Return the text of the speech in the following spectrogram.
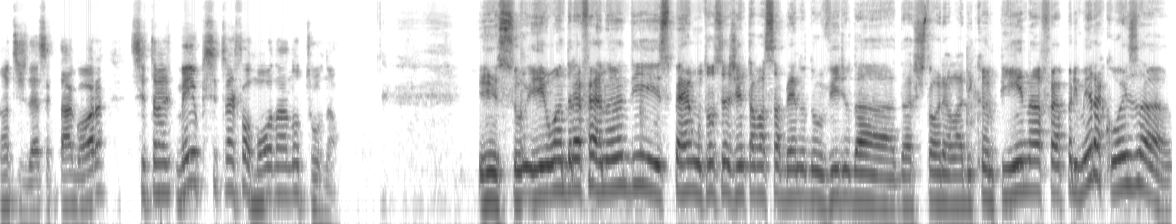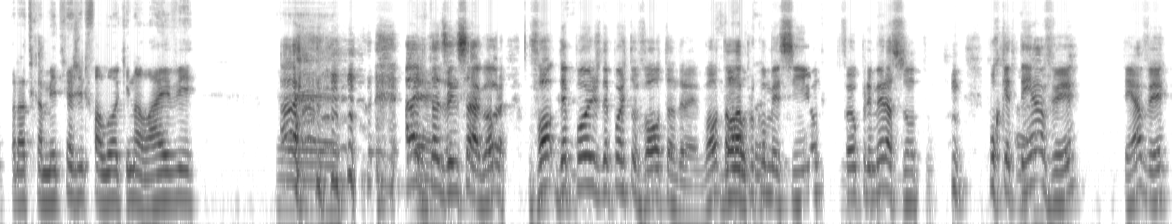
antes dessa que está agora, se meio que se transformou na Nocturnal. Isso, e o André Fernandes perguntou se a gente estava sabendo do vídeo da, da história lá de Campina. Foi a primeira coisa, praticamente, que a gente falou aqui na live. Ah, é... ah ele está é. dizendo isso agora. Vol depois, depois tu volta, André. Volta, volta. lá para o comecinho. Foi o primeiro assunto. Porque tem ah. a ver, tem a ver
